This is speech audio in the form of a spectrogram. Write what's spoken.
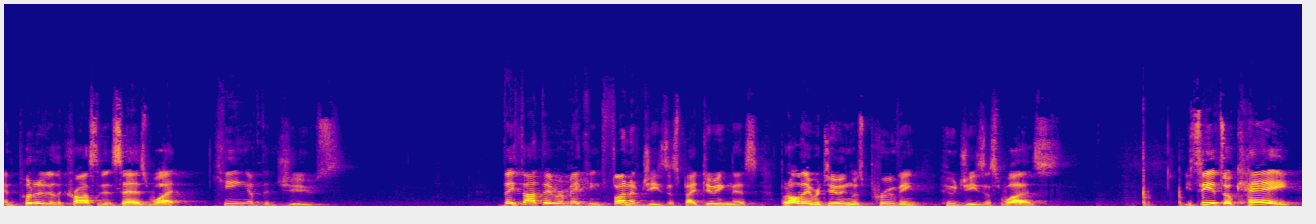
and put it to the cross, and it says, What? King of the Jews. They thought they were making fun of Jesus by doing this, but all they were doing was proving who Jesus was. You see, it's okay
